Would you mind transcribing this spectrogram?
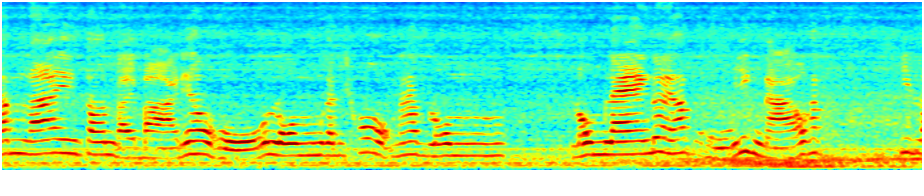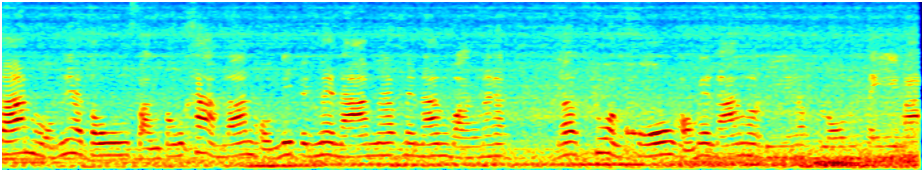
ซ้ำร้ายตอนบ่ายๆเนี่ยโอ้โหลมกันโชกนะครับ ลมลมแรงด้วยครับโอ้โหยิ่งหนาวครับ ที่ร้านผมเนี่ยตรงฝั่งตรงข้ามร้านผมนี่เป็นแม่น้ำนะครับ แม่น้ำวังนะครับ แล้วช่วงโค้งของแม่น้ำพอดีครับลมตีมา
